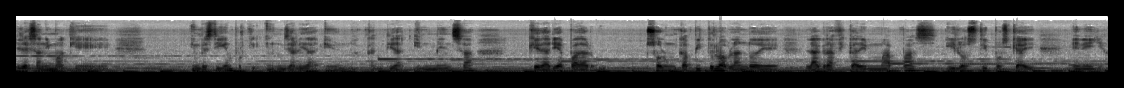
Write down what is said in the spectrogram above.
Y les animo a que investiguen porque en realidad hay una cantidad inmensa que daría para dar solo un capítulo hablando de la gráfica de mapas y los tipos que hay en ella.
